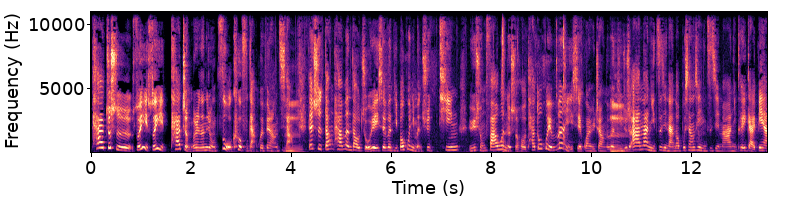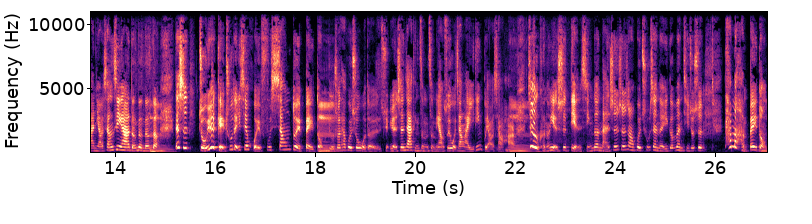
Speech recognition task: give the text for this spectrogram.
他就是，所以所以他整个人的那种自我克服感会非常强。但是当他问到卓越一些问题，包括你们去听于雄发问的时候，他都会问一些关于这样的问题，就是啊，那你自己难道不相信你自己吗？你可以改变啊，你要相信啊，等等等等。但是卓越给出的一些回复相对被动，比如说他会说我的原生家庭怎么怎么样。样，所以我将来一定不要小孩儿。这个可能也是典型的男生身上会出现的一个问题，就是他们很被动，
